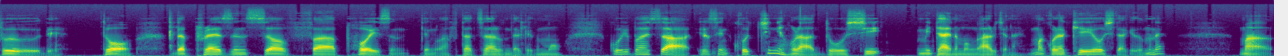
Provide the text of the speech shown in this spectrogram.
food と The presence of、poison っていうのが2つあるんだけども、こういう場合さ、要するにこっちにほら動詞みたいなもんがあるじゃない？まあこれは形容詞だけどもね。まあ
